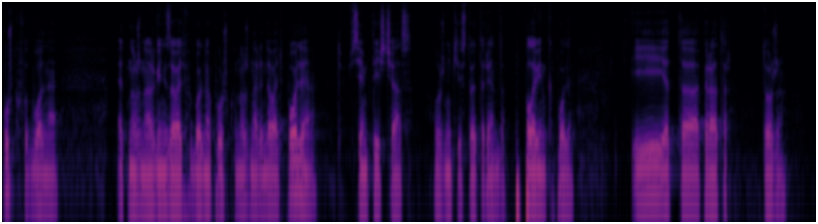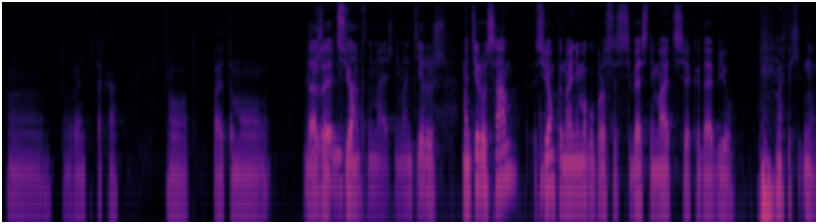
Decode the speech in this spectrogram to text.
пушка футбольная. Это нужно организовать футбольную пушку, нужно арендовать поле. Это 7 тысяч час. Лужники стоят аренда, половинка поля. И это оператор тоже, э, там в районе пятака. Вот, поэтому даже съемка... сам снимаешь, не монтируешь. Монтирую сам съемку, но я не могу просто себя снимать, э, когда я бью. Ну, это ну,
